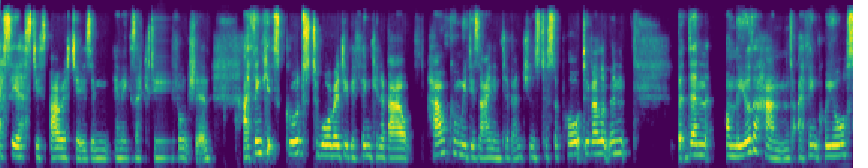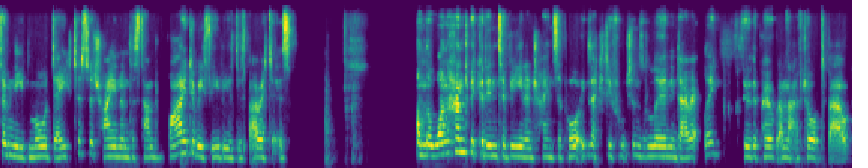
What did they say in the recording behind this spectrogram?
SES disparities in, in executive function. I think it's good to already be thinking about how can we design interventions to support development. But then on the other hand, I think we also need more data to try and understand why do we see these disparities. On the one hand, we could intervene and try and support executive functions and learning directly through the program that I've talked about.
